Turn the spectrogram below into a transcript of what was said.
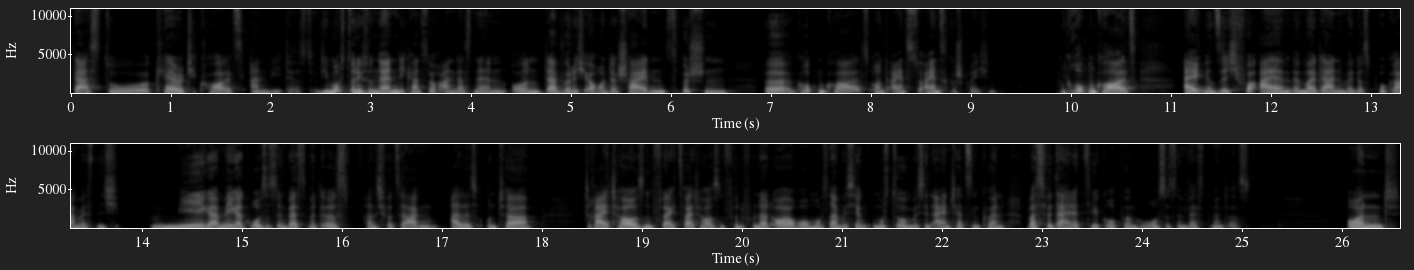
dass du Clarity Calls anbietest. Die musst du nicht so nennen, die kannst du auch anders nennen. Und da würde ich auch unterscheiden zwischen äh, Gruppencalls und 1 zu 1 Gesprächen. Gruppencalls eignen sich vor allem immer dann, wenn das Programm jetzt nicht mega, mega großes Investment ist. Also ich würde sagen, alles unter 3000, vielleicht 2500 Euro, muss ein bisschen, musst du ein bisschen einschätzen können, was für deine Zielgruppe ein großes Investment ist. Und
